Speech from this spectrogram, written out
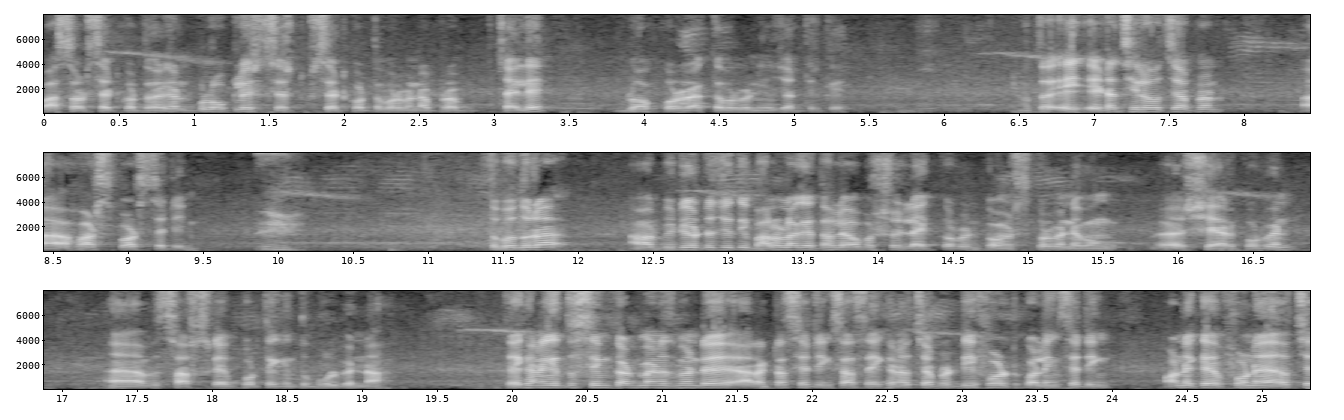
পাসওয়ার্ড সেট করতে পারবেন। এখানে ব্লক লিস্ট সেট করতে পারবেন। আপনারা চাইলে ব্লক করে রাখতে পারবেন ইউজারদেরকে তো এই, এটা ছিল হচ্ছে আপনার হটস্পট সেটিং তো বন্ধুরা, আমার ভিডিওটা যদি ভালো লাগে তাহলে অবশ্যই লাইক করবেন কমেন্টস করবেন এবং শেয়ার করবেন। সাবস্ক্রাইব করতে কিন্তু ভুলবেন না। তো এখানে কিন্তু সিম কার্ড ম্যানেজমেন্টে আরেকটা সেটিংস আছে। এখানে হচ্ছে আপনার ডিফল্ট কলিং সেটিং অনেকে ফোনে হচ্ছে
